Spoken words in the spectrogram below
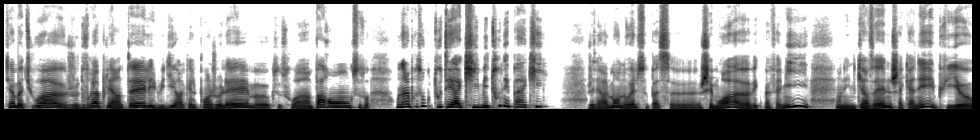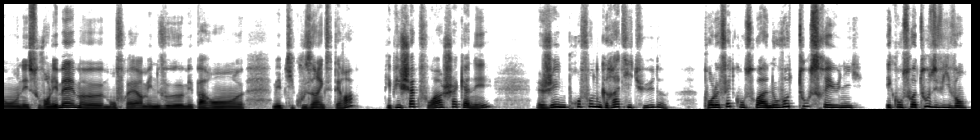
tiens, bah, tu vois, euh, je devrais appeler un tel et lui dire à quel point je l'aime, euh, que ce soit un parent, que ce soit. On a l'impression que tout est acquis, mais tout n'est pas acquis. Généralement, Noël se passe chez moi, avec ma famille. On est une quinzaine chaque année, et puis on est souvent les mêmes mon frère, mes neveux, mes parents, mes petits cousins, etc. Et puis chaque fois, chaque année, j'ai une profonde gratitude pour le fait qu'on soit à nouveau tous réunis et qu'on soit tous vivants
